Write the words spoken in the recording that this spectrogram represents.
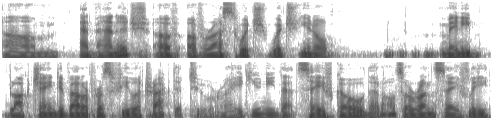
um, advantage of, of Rust, which which you know many blockchain developers feel attracted to, right? You need that safe code that also runs safely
